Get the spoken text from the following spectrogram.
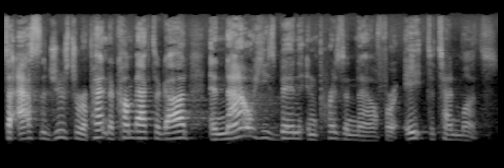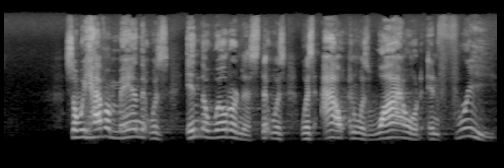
to ask the Jews to repent and to come back to God. And now he's been in prison now for eight to 10 months. So we have a man that was in the wilderness, that was, was out and was wild and free,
